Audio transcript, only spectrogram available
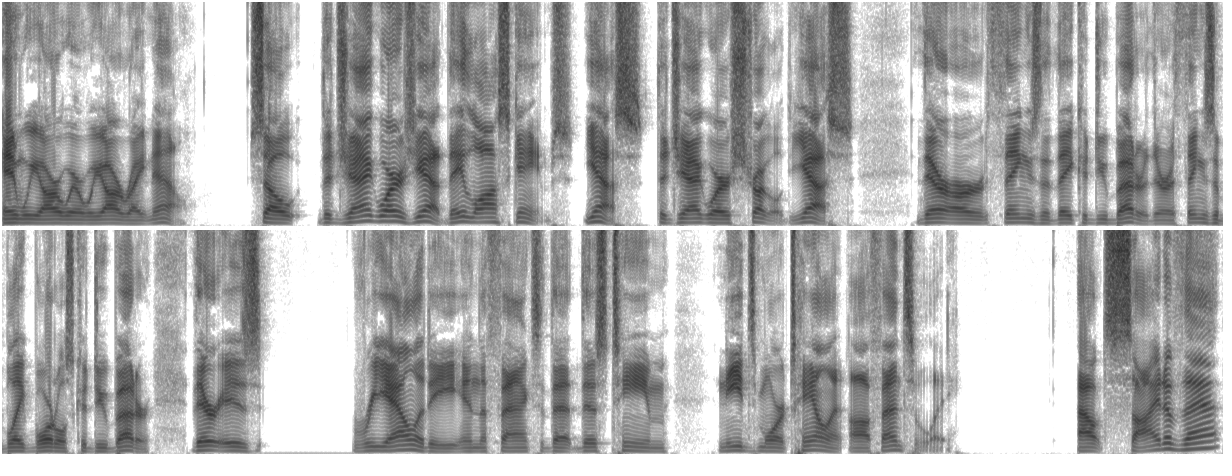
And we are where we are right now. So the Jaguars, yeah, they lost games. Yes, the Jaguars struggled. Yes, there are things that they could do better. There are things that Blake Bortles could do better. There is reality in the fact that this team needs more talent offensively. Outside of that,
